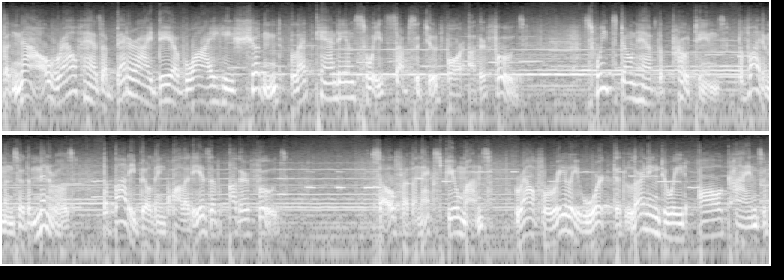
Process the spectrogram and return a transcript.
but now Ralph has a better idea of why he shouldn't let candy and sweets substitute for other foods. Sweets don't have the proteins, the vitamins, or the minerals, the bodybuilding qualities of other foods. So for the next few months, Ralph really worked at learning to eat all kinds of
